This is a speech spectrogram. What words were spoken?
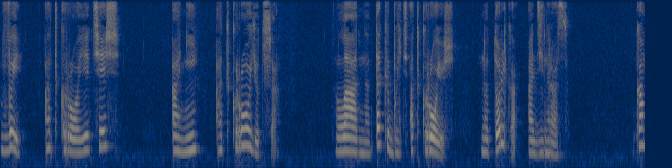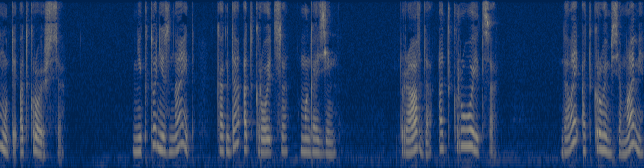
вы откроетесь, они откроются. Ладно, так и быть, откроюсь, но только один раз. Кому ты откроешься? Никто не знает, когда откроется магазин. Правда откроется. Давай откроемся маме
